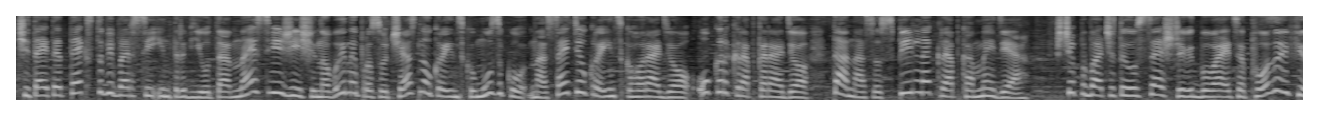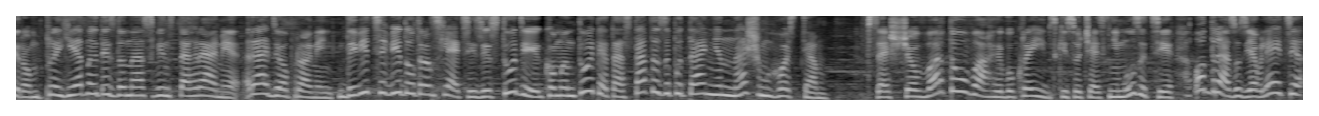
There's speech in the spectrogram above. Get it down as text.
Читайте текстові версії інтерв'ю та найсвіжіші новини про сучасну українську музику на сайті українського радіо Укр.Радіо та на Суспільне.Медіа. Щоб побачити усе, що відбувається поза ефіром, приєднуйтесь до нас в інстаграмі Радіо Промінь. Дивіться відеотрансляції зі студії, коментуйте та ставте запитання нашим гостям. Все, що варто уваги в українській сучасній музиці, одразу з'являється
